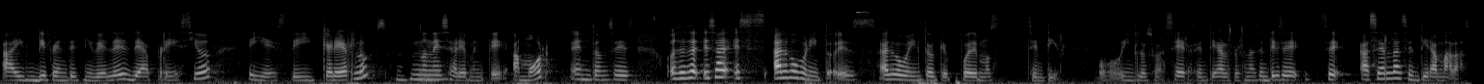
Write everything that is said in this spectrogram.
hay diferentes niveles de aprecio y, este, y quererlos, no necesariamente amor. Entonces, o sea, es algo bonito, es algo bonito que podemos sentir o incluso hacer sentir a las personas, sentirse, hacerlas sentir amadas.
